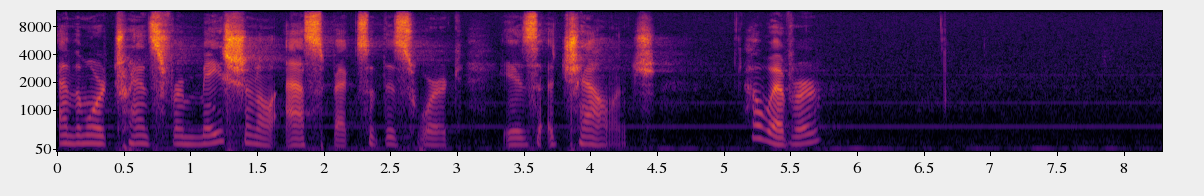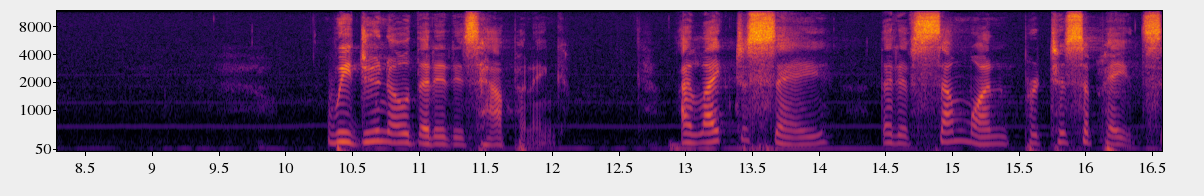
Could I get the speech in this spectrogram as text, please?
and the more transformational aspects of this work is a challenge. However, we do know that it is happening. I like to say that if someone participates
